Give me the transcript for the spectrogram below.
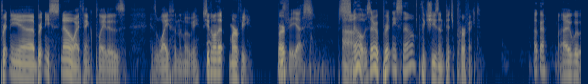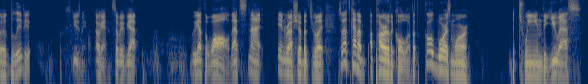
Brittany, uh, Brittany Snow, I think, played his his wife in the movie. She the one that Murphy. Murphy, yes. Uh, Snow. Is there a Britney Snow? I think she's in Pitch Perfect. Okay. I w- would believe you. Excuse me. Okay, so we've got we got the wall. That's not in Russia, but it's really so that's kind of a part of the Cold War. But the Cold War is more between the U.S.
